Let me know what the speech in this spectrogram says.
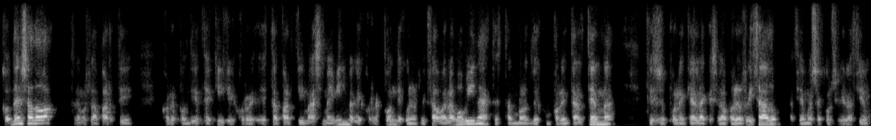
condensador, tenemos la parte correspondiente aquí, que es esta parte máxima y mínima que corresponde con el rizado de la bobina, esta estamos hablando de componente alterna, que se supone que es la que se va por el rizado, hacíamos esa consideración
